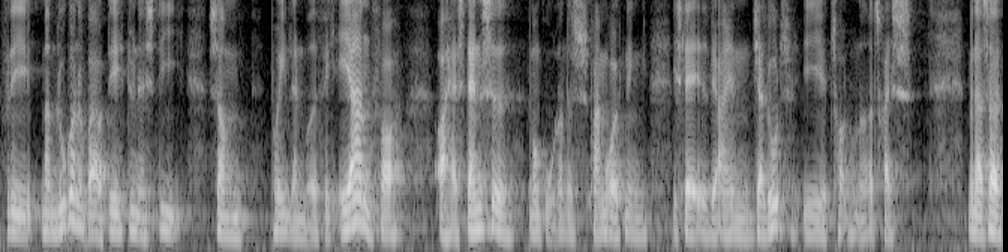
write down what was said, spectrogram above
Fordi mamlukkerne var jo det dynasti, som på en eller anden måde fik æren for at have stanset mongolernes fremrykning i slaget ved egen Jalut i 1260. Men altså,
